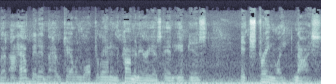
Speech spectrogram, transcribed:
but I have been in the hotel and walked around in the common areas, and it is extremely nice.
